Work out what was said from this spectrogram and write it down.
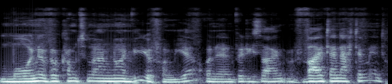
Moin und willkommen zu einem neuen Video von mir. Und dann würde ich sagen, weiter nach dem Intro.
